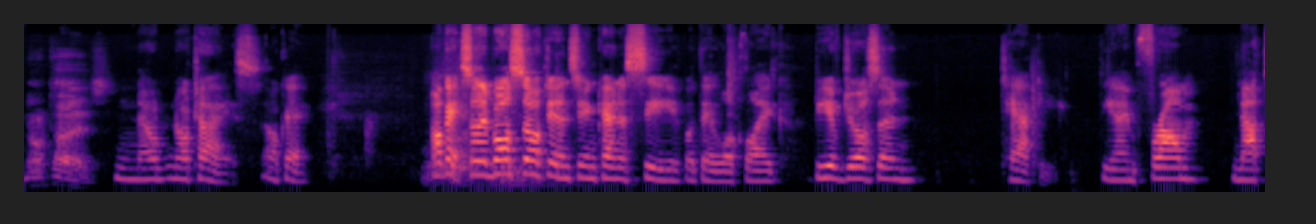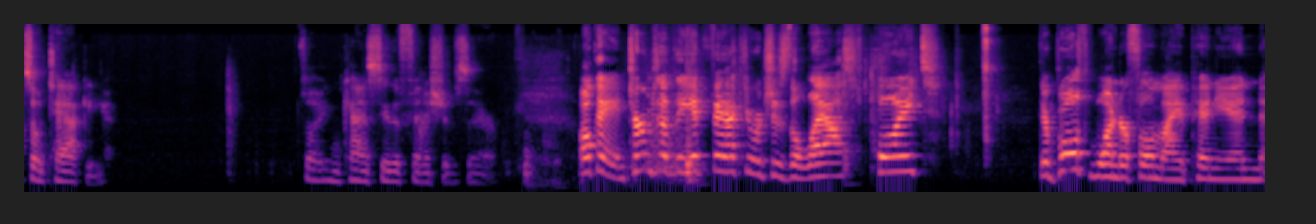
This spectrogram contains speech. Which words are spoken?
No ties. No, no ties. Okay. Okay, so they're both soaked in, so you can kind of see what they look like. B of Joseon, tacky. The I'm From, not so tacky. So you can kind of see the finishes there. Okay, in terms of the it factor, which is the last point, they're both wonderful, in my opinion.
